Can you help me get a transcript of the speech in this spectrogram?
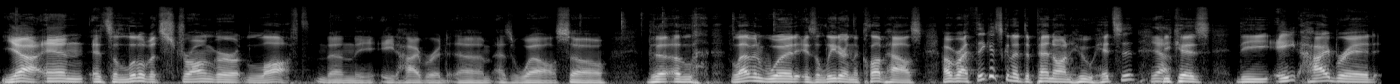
Yeah, and it's a little bit stronger loft than the eight hybrid um, as well. So the 11 wood is a leader in the clubhouse. However, I think it's going to depend on who hits it Yeah. because the 8 hybrid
